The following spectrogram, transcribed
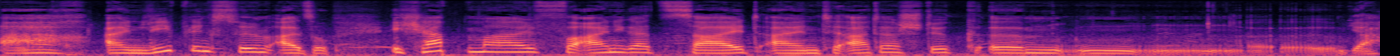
Ach, ein Lieblingsfilm. Also, ich habe mal vor einiger Zeit ein Theaterstück ähm, äh, ja,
